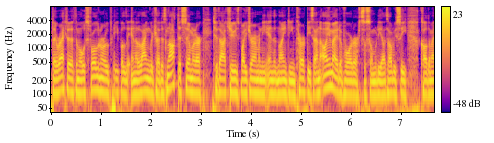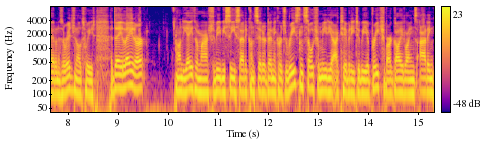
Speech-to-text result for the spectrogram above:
directed at the most vulnerable people in a language language that is not dissimilar to that used by Germany in the 1930s. And I'm out of order, so somebody else obviously called him out on his original tweet. A day later, on the 8th of March, the BBC said it considered Lineker's recent social media activity to be a breach of our guidelines, adding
